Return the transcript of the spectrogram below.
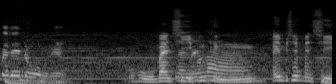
ไม่ได้ดูเหมือนกันโอ้โหบัญชีเพิ่งถึง เอ้ยไม่ใช่บัญชี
